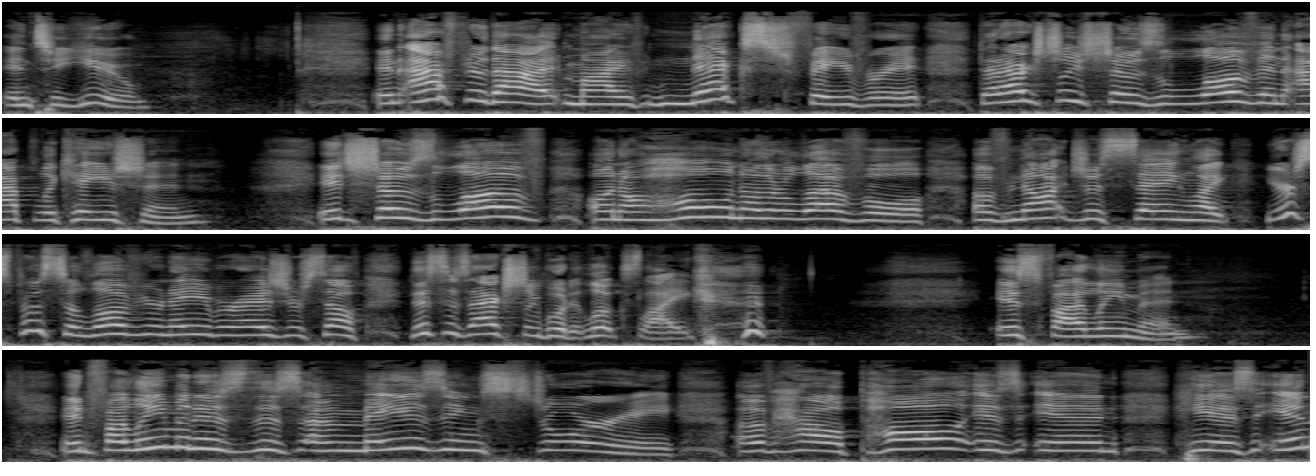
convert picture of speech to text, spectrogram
and to you. And after that, my next favorite that actually shows love in application. It shows love on a whole nother level of not just saying, like, you're supposed to love your neighbor as yourself. This is actually what it looks like, is Philemon. And Philemon is this amazing story of how Paul is in, he is in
